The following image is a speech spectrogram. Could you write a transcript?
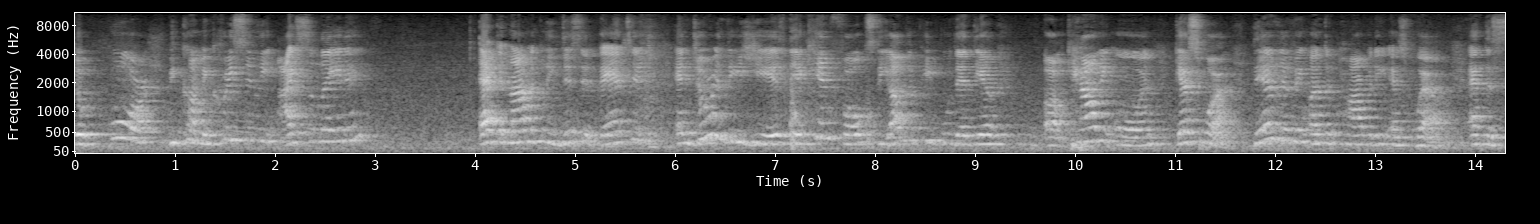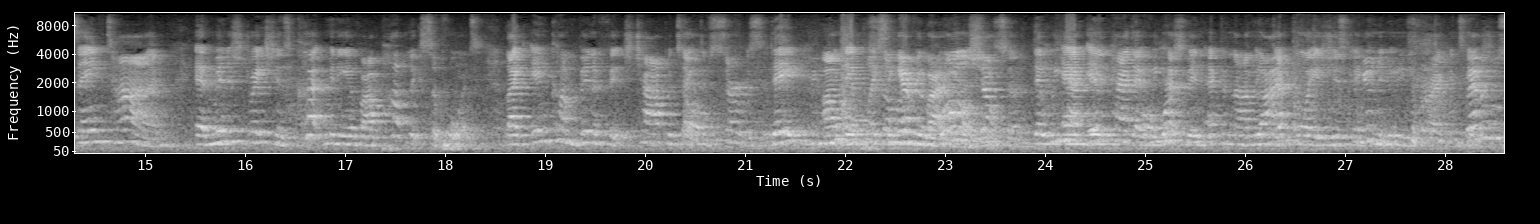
The poor become increasingly isolated, economically disadvantaged, and during these years, their kinfolks, the other people that they're uh, counting on, guess what? They're living under poverty as well. At the same time, administrations cut many of our public supports, like income benefits, child protective services. They, um, they're placing everybody in shelter. That we have impact, that we have been economic decorations, community fragmentation.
